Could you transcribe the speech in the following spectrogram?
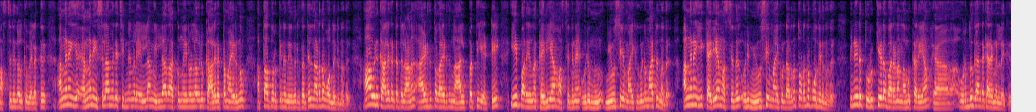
മസ്ജിദുകൾക്ക് വിലക്ക് അങ്ങനെ അങ്ങനെ ഇസ്ലാമിക ചിഹ്നങ്ങളെയെല്ലാം ഇല്ലാതാക്കുന്നതിനുള്ള ഒരു കാലഘട്ടമായിരുന്നു അത്താതുർക്കിന്റെ നേതൃത്വത്തിൽ നടന്നു പോന്നിരുന്നത്. ആ ഒരു കാലഘട്ടത്തിലാണ് ആയിരത്തി തൊള്ളായിരത്തി നാൽപ്പത്തി എട്ടിൽ ഈ പറയുന്ന കരിയ മസ്ജിദിനെ ഒരു മ്യൂസിയം ആയിക്കൊണ്ട് മാറ്റുന്നത്. അങ്ങനെ ഈ കരിയ മസ്ജിദ് ഒരു മ്യൂസിയം ആയിക്കൊണ്ടായിരുന്നു തുടർന്ന് പോന്നിരുന്നത്. പിന്നീട് തുർക്കിയുടെ ഭരണം നമുക്കറിയാം ഉർദുഖാന്റെ കരങ്ങളിലേക്ക്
